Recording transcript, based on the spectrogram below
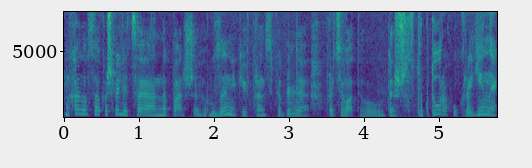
Михайло Саакашвілі це не перший грузин, який в принципі буде працювати у держструктурах України.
